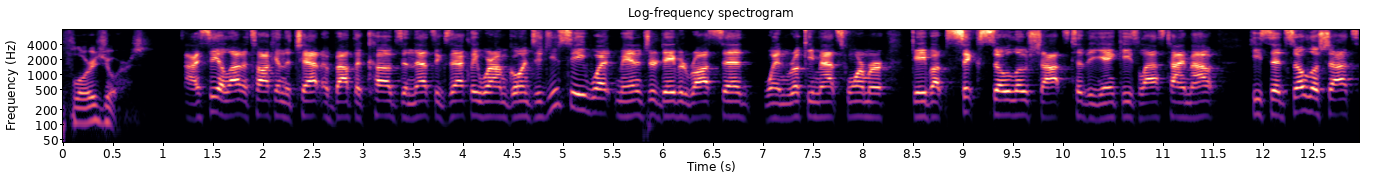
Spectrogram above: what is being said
floor is yours. I see a lot of talk in the chat about the Cubs, and that's exactly where I'm going. Did you see what manager David Ross said when rookie Matt Swarmer gave up six solo shots to the Yankees last time out? He said, solo shots,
